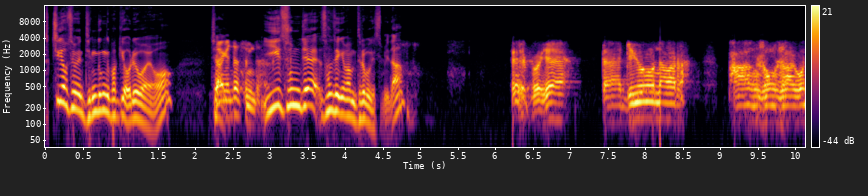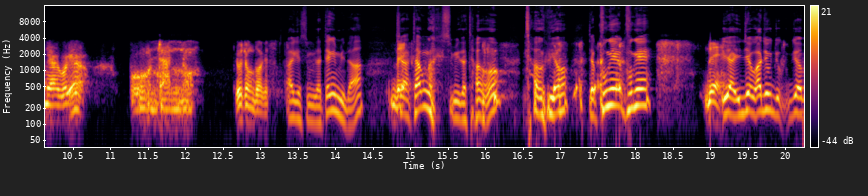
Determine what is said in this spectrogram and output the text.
특징이 없으면 딩동댕 받기 어려워요. 자, 괜찮습니다. 이순재 선생님 한번 들어보겠습니다. 여보야, 라디오 나와라. 방송사고냐고요? 못난 놈. 요 정도 하겠습니다. 알겠습니다. 땡입니다. 네. 자, 다음 가겠습니다. 다음. 다음이요. 자, 궁예, 궁예. 네. 야, 이제 아주, 저, 저,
